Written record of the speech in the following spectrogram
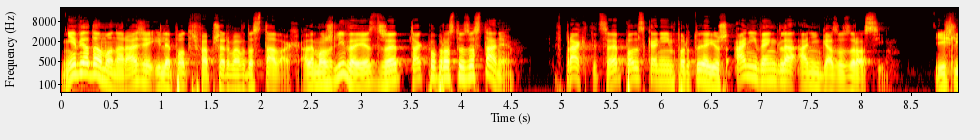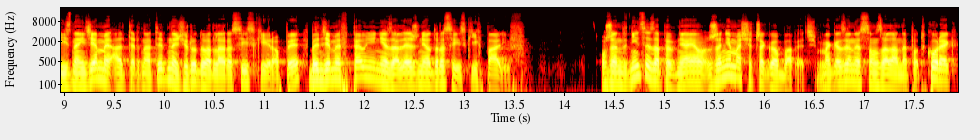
Nie wiadomo na razie, ile potrwa przerwa w dostawach, ale możliwe jest, że tak po prostu zostanie. W praktyce Polska nie importuje już ani węgla, ani gazu z Rosji. Jeśli znajdziemy alternatywne źródła dla rosyjskiej ropy, będziemy w pełni niezależni od rosyjskich paliw. Urzędnicy zapewniają, że nie ma się czego obawiać. Magazyny są zalane pod kurek,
